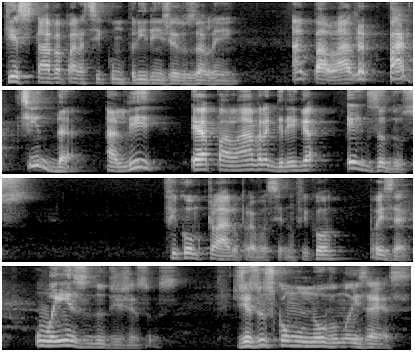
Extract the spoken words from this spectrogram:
que estava para se cumprir em Jerusalém. A palavra partida ali é a palavra grega êxodos. Ficou claro para você, não ficou? Pois é, o êxodo de Jesus. Jesus como um novo Moisés,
